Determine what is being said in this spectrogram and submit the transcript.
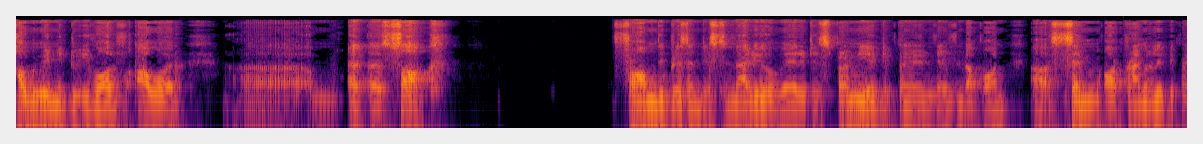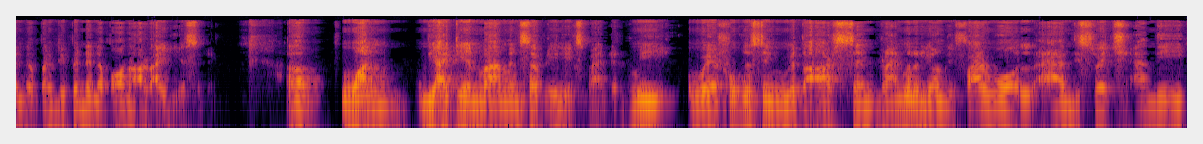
how do we need to evolve our uh, SOC from the present day scenario where it is primarily dependent upon uh, SIEM or primarily dependent upon, dependent upon our IDS setting. Uh, one, the IT environments have really expanded. We we're focusing with our SIEM primarily on the firewall and the switch and the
